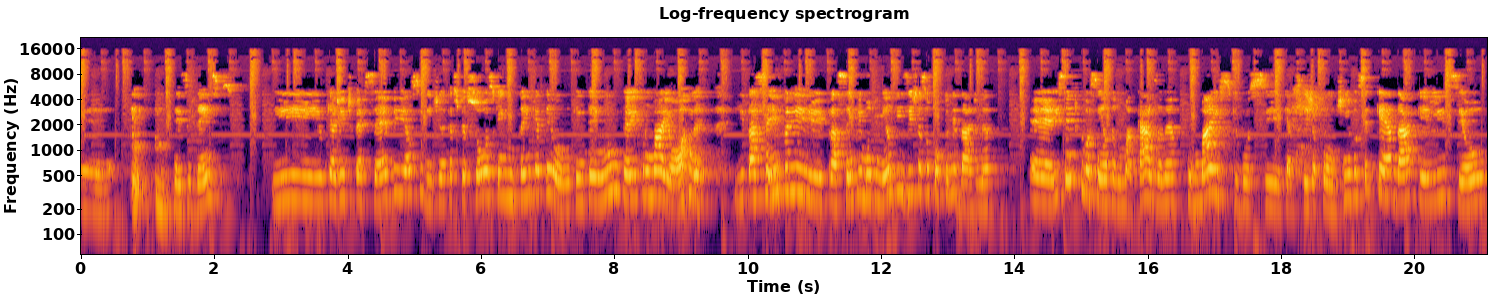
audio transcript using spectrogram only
é, residências. E o que a gente percebe é o seguinte, né? Que as pessoas, quem não tem, quer ter um. Quem tem um, quer ir para o maior, né? E está sempre, tá sempre em movimento e existe essa oportunidade, né? É, e sempre que você entra numa casa, né, por mais que você que ela esteja prontinha, você quer dar aquele seu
